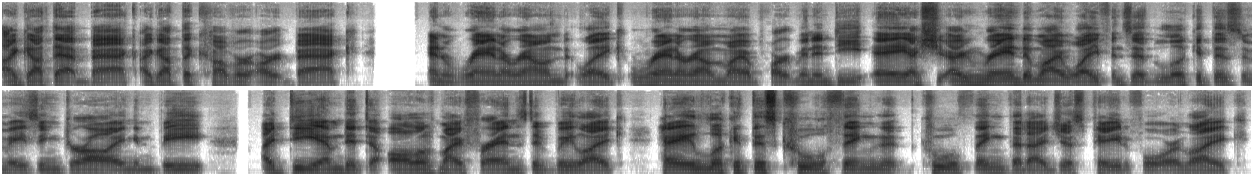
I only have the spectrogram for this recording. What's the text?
I got that back. I got the cover art back and ran around like ran around my apartment and D A I sh- I ran to my wife and said, "Look at this amazing drawing," and B I DM'd it to all of my friends to be like, "Hey, look at this cool thing that cool thing that I just paid for." Like,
